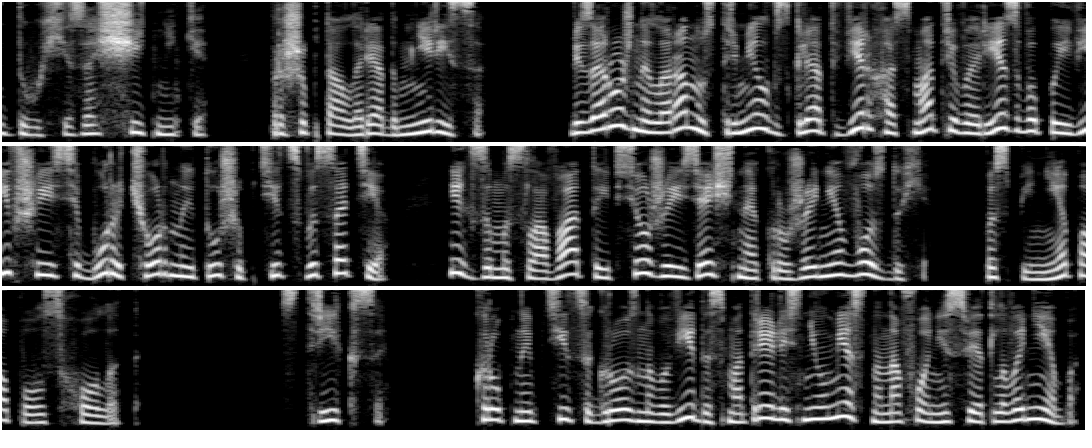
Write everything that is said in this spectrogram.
«Духи-защитники», — прошептала рядом Нериса. Безоружный Лоран устремил взгляд вверх, осматривая резво появившиеся буро-черные туши птиц в высоте, их замысловатое и все же изящное окружение в воздухе. По спине пополз холод. Стриксы. Крупные птицы грозного вида смотрелись неуместно на фоне светлого неба.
